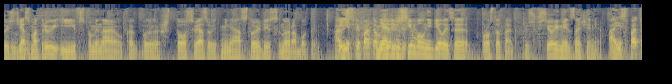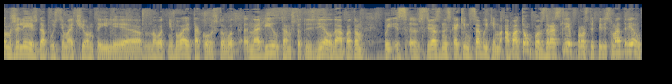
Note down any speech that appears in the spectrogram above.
То есть я смотрю и вспоминаю, как бы, что связывает меня с той или с иной работой. А То если потом ни же- один символ не делается просто так. То есть все имеет значение. А если потом жалеешь, допустим, о чем-то, или, э, ну вот не бывает такого, что вот набил, там что-то сделал, да, а потом по- с- э, связано с каким-то событием, а потом, повзрослев, просто пересмотрел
